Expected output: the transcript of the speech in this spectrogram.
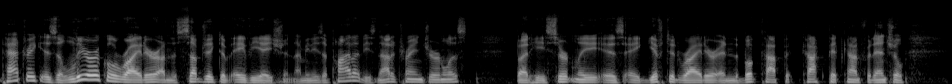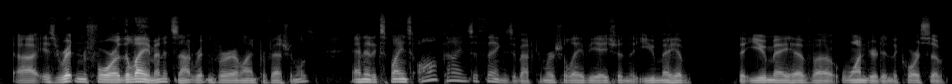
Patrick is a lyrical writer on the subject of aviation. I mean, he's a pilot, he's not a trained journalist, but he certainly is a gifted writer. And the book Cockpit, Cockpit Confidential uh, is written for the layman. It's not written for airline professionals, and it explains all kinds of things about commercial aviation that you may have that you may have uh, wondered in the course of,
